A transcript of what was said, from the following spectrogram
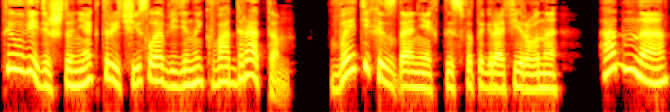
Ты увидишь, что некоторые числа обведены квадратом. В этих изданиях ты сфотографирована одна.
